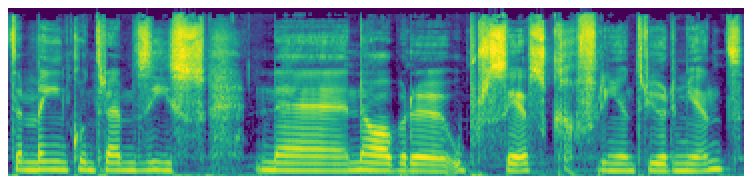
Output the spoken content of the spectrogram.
também encontramos isso na, na obra O Processo, que referi anteriormente.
